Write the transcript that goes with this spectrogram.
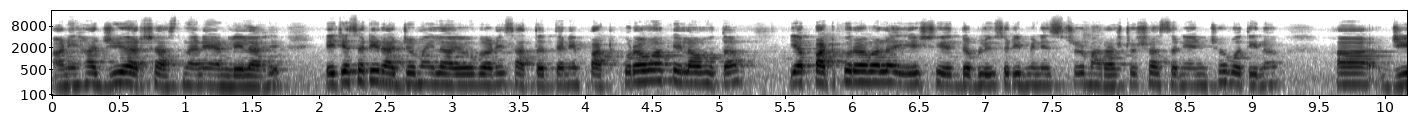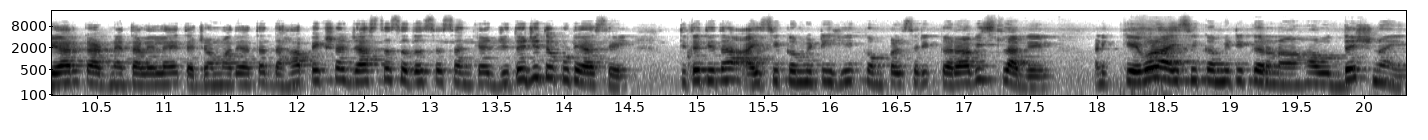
आणि हा जी आर शासनाने आणलेला आहे. याच्यासाठी राज्य महिला आयोगाने सातत्याने पाठपुरावा केला होता. या पाठपुराव्याला यश येत W C D minister Maharashtra शासन यांच्या वतीनं हा जी आर काढण्यात आलेला आहे. त्याच्यामध्ये आता दहापेक्षा जास्त सदस्य संख्या जिथे जिथे कुठे असेल तिथे तिथं आय सी कमिटी ही कंपल्सरी करावीच लागेल. आणि केवळ आय सी कमिटी करणं हा उद्देश नाही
